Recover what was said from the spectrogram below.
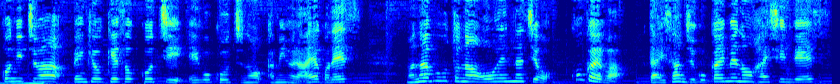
こんにちは。勉強継続コーチ、英語コーチの上村彩子です。学ぶ大人応援ラジオ。今回は第35回目の配信です。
